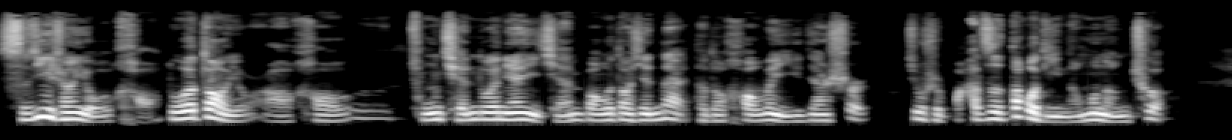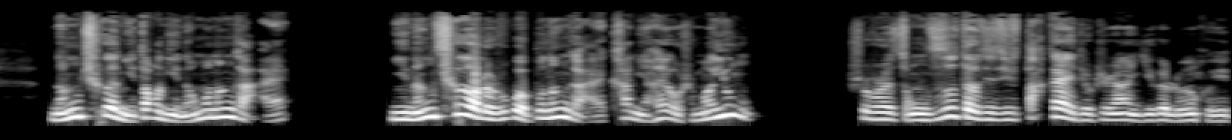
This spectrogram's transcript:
实际上有好多道友啊，好从前多年以前，包括到现在，他都好问一件事儿，就是八字到底能不能撤？能撤你到底能不能改？你能撤了，如果不能改，看你还有什么用？是不是？总之，他就就大概就这样一个轮回，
